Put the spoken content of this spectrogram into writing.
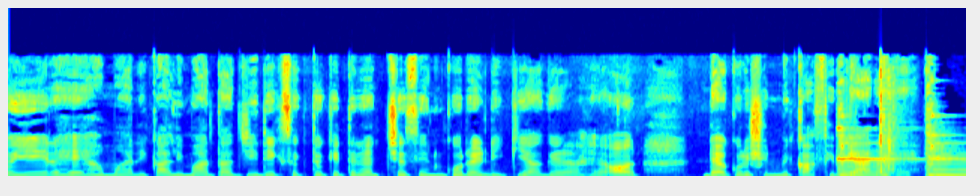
तो ये रहे हमारे काली माता जी। देख सकते हो कितने अच्छे से इनको रेडी किया गया है और डेकोरेशन भी काफ़ी प्यारा है।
